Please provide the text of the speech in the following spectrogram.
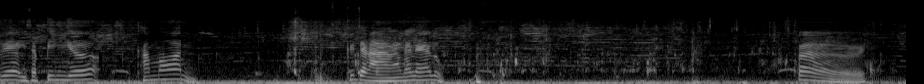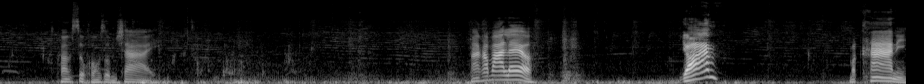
เรียอีสปิงเยอะคัมอน ขึ้นจากอ่างได้แล้วลูกเปิดความสุขของสมชาย มาเข้าบ้านแล้วยองมาฆ่านี่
